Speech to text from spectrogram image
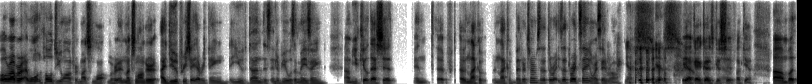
Well, Robert, I won't hold you on for much long much longer. I do appreciate everything that you've done. This interview was amazing. Um, you killed that shit. And uh, in lack of in lack of better terms, is that the right is that the right saying or am I saying wrong? Yes. Yes. Yeah, okay, good, good Yeah. shit. Fuck yeah. Um, but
